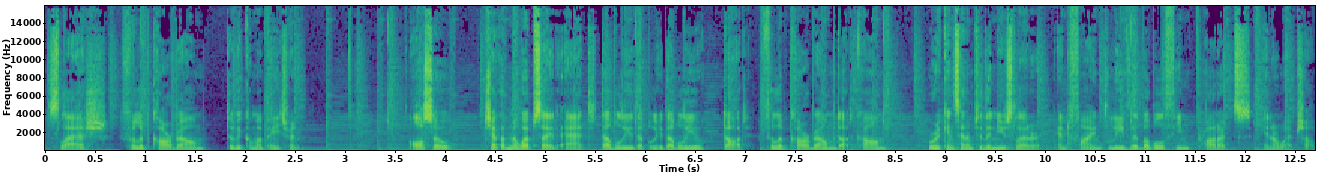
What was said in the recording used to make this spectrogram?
slash Philip Carbaum to become a patron. Also, check out my website at www.philipcarbaum.com where you can sign up to the newsletter and find Leave the Bubble themed products in our webshop.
